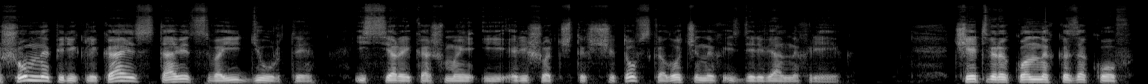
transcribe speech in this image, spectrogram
шумно перекликаясь, ставят свои дюрты из серой кошмы и решетчатых щитов, сколоченных из деревянных реек. Четверо конных казаков,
